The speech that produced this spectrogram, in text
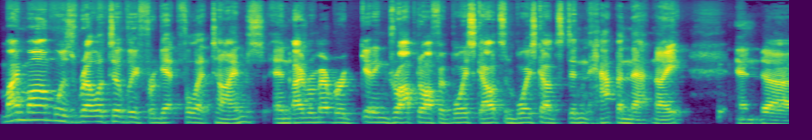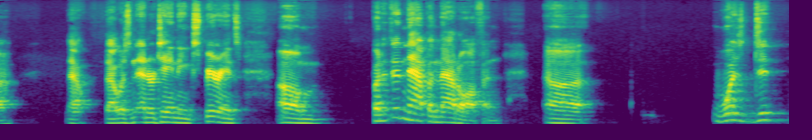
my mom was relatively forgetful at times, and I remember getting dropped off at Boy Scouts, and Boy Scouts didn't happen that night, and uh, that that was an entertaining experience. Um, but it didn't happen that often. Uh, was did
